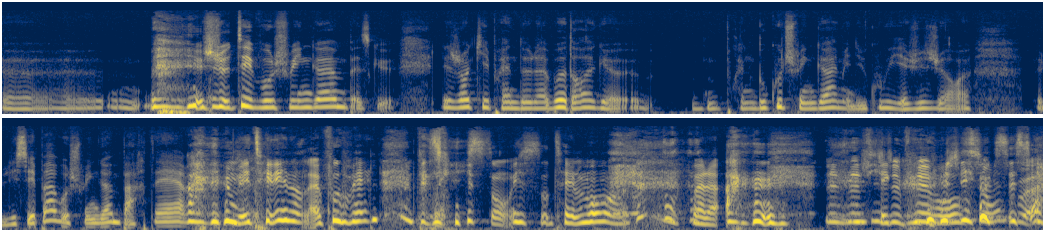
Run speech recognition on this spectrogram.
jetez vos chewing-gums parce que les gens qui prennent de la bonne drogue euh, prennent beaucoup de chewing-gum et du coup il y a juste genre euh, laissez pas vos chewing-gums par terre, mettez-les dans la poubelle parce qu'ils sont, ils sont tellement. voilà. Les affiches de prévention. c'est ça.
